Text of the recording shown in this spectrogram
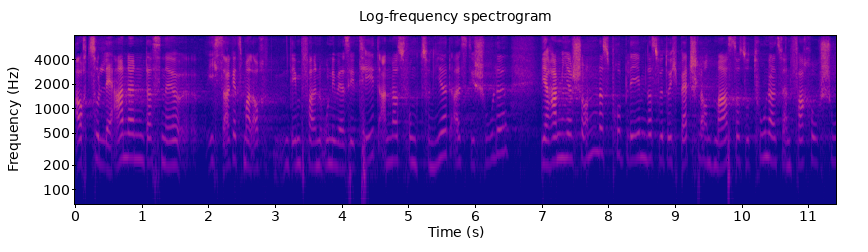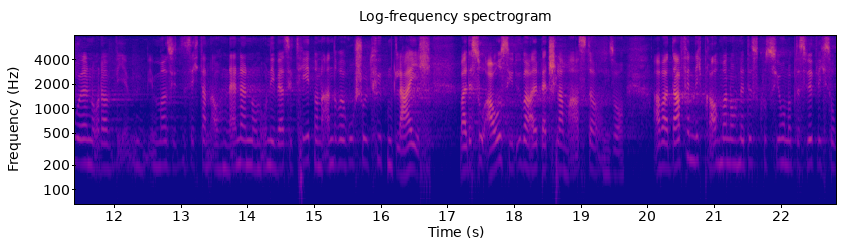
auch zu lernen, dass eine, ich sage jetzt mal auch in dem Fall eine Universität anders funktioniert als die Schule. Wir haben hier schon das Problem, dass wir durch Bachelor und Master so tun, als wären Fachhochschulen oder wie immer sie sich dann auch nennen und Universitäten und andere Hochschultypen gleich, weil das so aussieht, überall Bachelor, Master und so. Aber da finde ich, braucht man noch eine Diskussion, ob das wirklich so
